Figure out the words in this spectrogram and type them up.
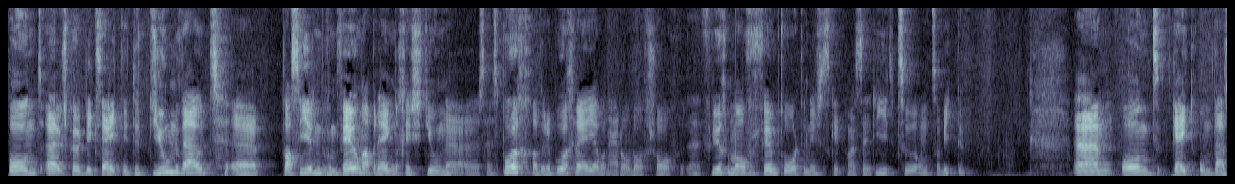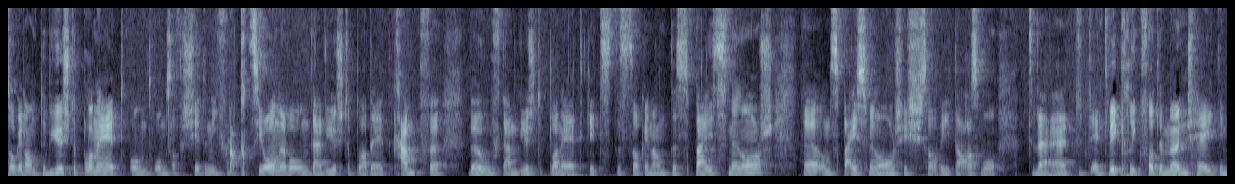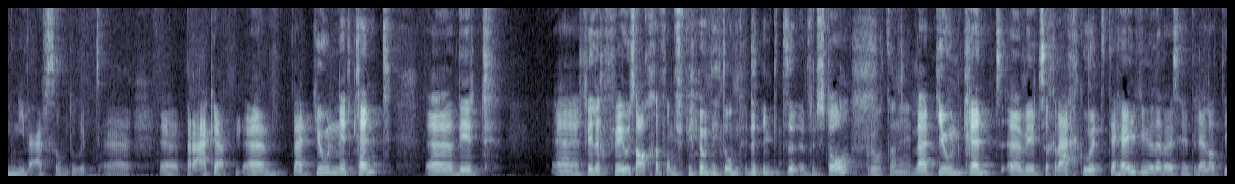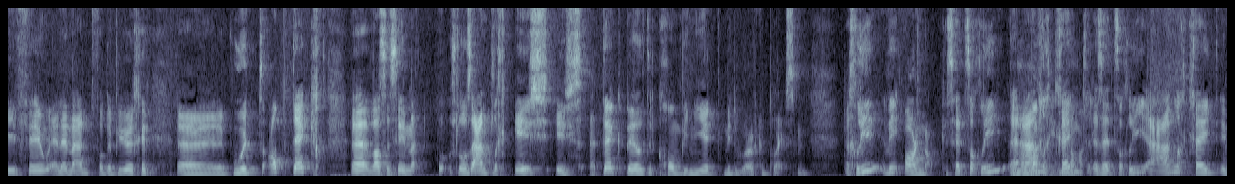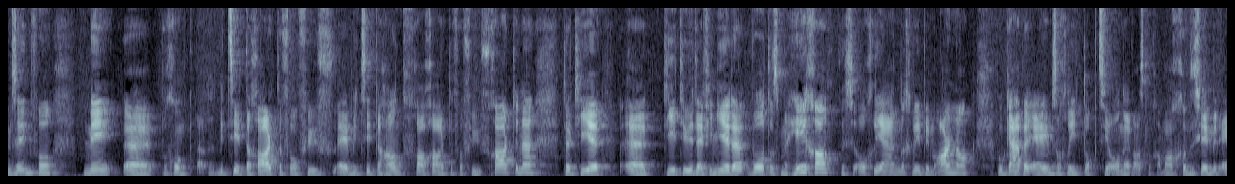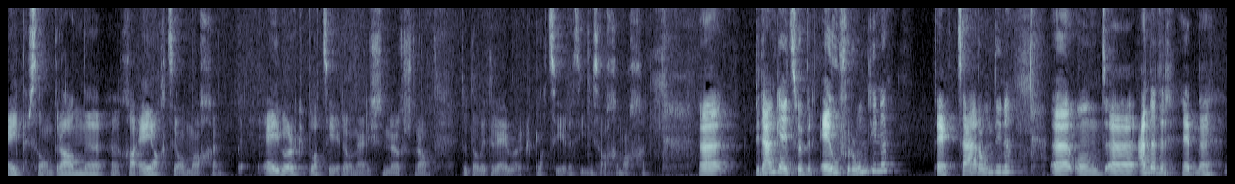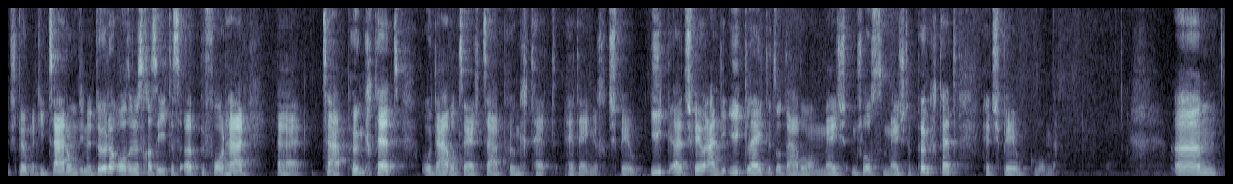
und äh, spielt wie gesagt in der Dune-Welt, äh, basierend auf dem Film, aber eigentlich ist Dune äh, ein Buch oder eine Buchreihe, die dann auch schon äh, früher mal verfilmt worden ist. Es gibt noch eine Serie dazu und so weiter. Ähm, und geht um den sogenannten Wüstenplanet und um so verschiedene Fraktionen, die um diesen Wüstenplanet kämpfen, weil auf diesem Wüstenplanet gibt es das sogenannte Spice Melange äh, und Spice Melange ist so wie das, wo die, äh, die Entwicklung von der Menschheit im Universum tut, äh, äh, prägen. Äh, wer Dune nicht kennt, äh, wird äh, vielleicht viele Sachen vom Spiel nicht unbedingt äh, verstehen. Braucht auch nicht. Wer Dune kennt, wird sich recht gut daheim fühlen, weil es hat relativ viele Elemente von den Büchern gut abdeckt. Was es im, schlussendlich ist, ist ein Deckbilder kombiniert mit Worker Placement. Ein bisschen wie Arnak. Es hat so ein bisschen eine Nur noch ein bisschen, Ähnlichkeit. ein Es hat so ein bisschen eine Ähnlichkeit im Sinn von, man, äh, bekommt, man zieht eine Karte von fünf, äh, man zieht eine Handkarte von fünf Karten. Dort hier, äh, die definieren, wo das man hin kann. Das ist auch ein bisschen ähnlich wie beim Arnak. Und geben einem so ein bisschen die Optionen, was man machen kann. Es ist immer eine Person dran, äh, kann eine Aktion machen, einen Worker platzieren und dann ist der nächste dran, tut auch wieder einen Worker platzieren, seine Sachen machen. Äh, bei dem geht es über elf Runden, äh, 10 Runden. Äh, und äh, entweder man, spielt man die 10 Runden durch, oder es kann sein, dass jemand vorher äh, 10 Punkte hat und der, der zuerst 10 Punkte hat, hat eigentlich das, Spiel äh, das Spielende eingeleitet und der, der am, meist, am Schluss am meisten Punkte hat, hat das Spiel gewonnen. Ähm,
